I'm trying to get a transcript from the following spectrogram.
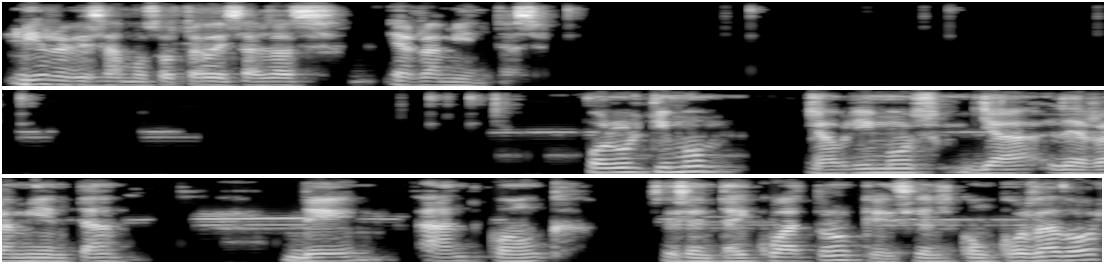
y regresamos otra vez a las herramientas. Por último, abrimos ya la herramienta de AntConc 64, que es el concordador,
